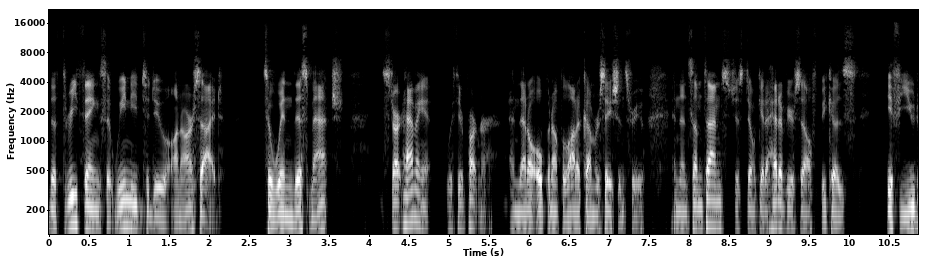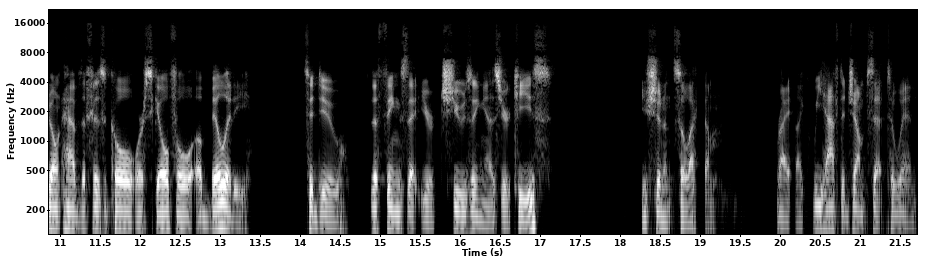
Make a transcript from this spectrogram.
the three things that we need to do on our side to win this match, start having it with your partner. And that'll open up a lot of conversations for you. And then sometimes just don't get ahead of yourself because if you don't have the physical or skillful ability to do the things that you're choosing as your keys, you shouldn't select them. Right? Like we have to jump set to win.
